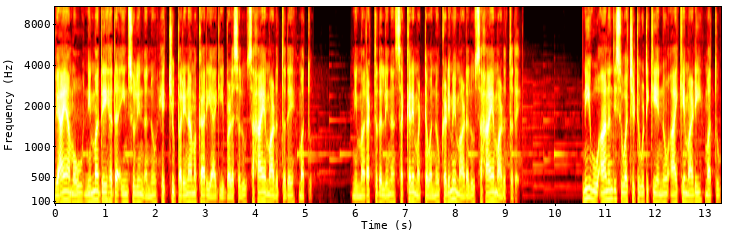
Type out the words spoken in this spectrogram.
ವ್ಯಾಯಾಮವು ನಿಮ್ಮ ದೇಹದ ಇನ್ಸುಲಿನ್ ಅನ್ನು ಹೆಚ್ಚು ಪರಿಣಾಮಕಾರಿಯಾಗಿ ಬಳಸಲು ಸಹಾಯ ಮಾಡುತ್ತದೆ ಮತ್ತು ನಿಮ್ಮ ರಕ್ತದಲ್ಲಿನ ಸಕ್ಕರೆ ಮಟ್ಟವನ್ನು ಕಡಿಮೆ ಮಾಡಲು ಸಹಾಯ ಮಾಡುತ್ತದೆ. ನೀವು ಆನಂದಿಸುವ ಚಟುವಟಿಕೆಯನ್ನು ಆಯ್ಕೆ ಮಾಡಿ ಮತ್ತು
